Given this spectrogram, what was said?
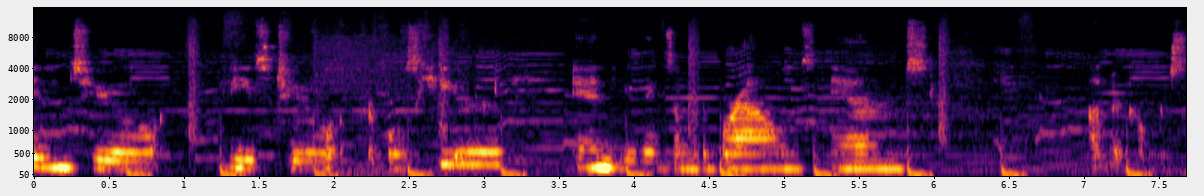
into these two purples here and using some of the browns and other colors.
